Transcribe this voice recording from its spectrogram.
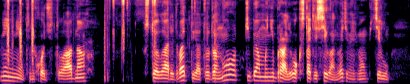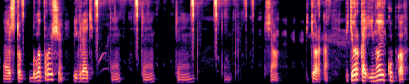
Не нет не хочет. Ладно Стой, Ларри, давай ты оттуда. Ну, тебя мы не брали. О, кстати, сила. Давайте возьмем силу. Э, чтобы было проще играть. Так, так, так, так. Все. Пятерка. Пятерка и ноль кубков.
